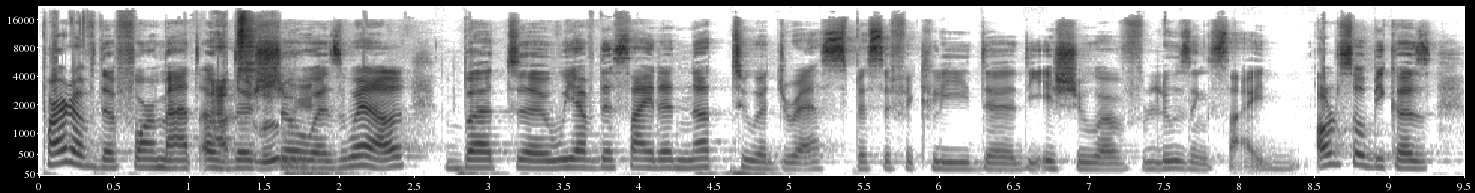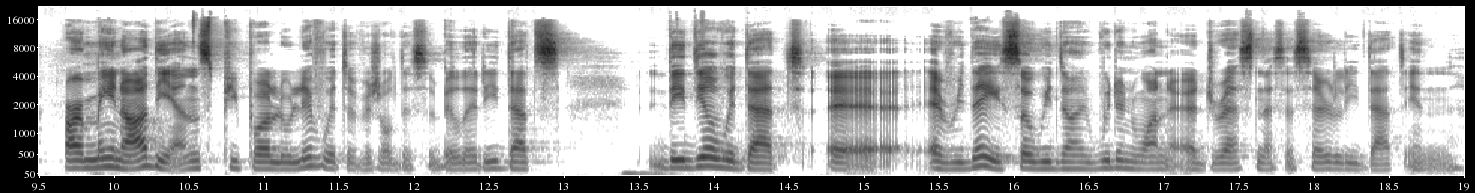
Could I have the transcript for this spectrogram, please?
part of the format of Absolutely. the show as well. But uh, we have decided not to address specifically the, the issue of losing sight. Also because our main audience, people who live with a visual disability, that's they deal with that uh, every day so we don't we didn't want to address necessarily that in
